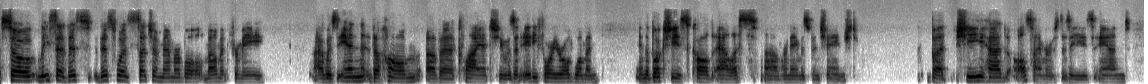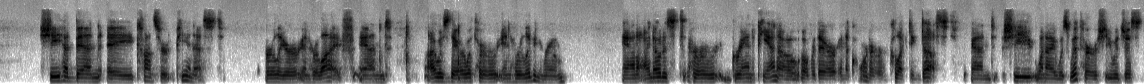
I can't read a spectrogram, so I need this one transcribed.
So, Lisa, this this was such a memorable moment for me I was in the home of a client. She was an 84 year old woman. In the book, she's called Alice. Um, her name has been changed. But she had Alzheimer's disease and she had been a concert pianist earlier in her life. And I was there with her in her living room. And I noticed her grand piano over there in the corner collecting dust. And she, when I was with her, she would just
